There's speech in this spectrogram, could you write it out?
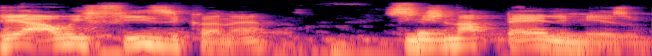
real e física, né? Sentir na pele mesmo.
